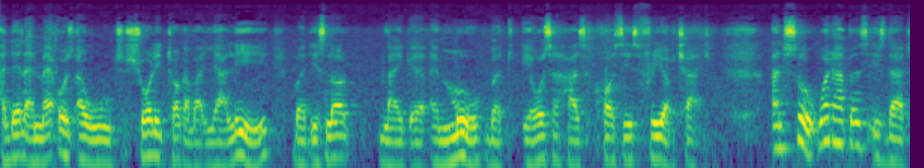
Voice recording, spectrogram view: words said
and then I might also I would surely talk about YALI but it's not like a, a MOOC but it also has courses free of charge. And so what happens is that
